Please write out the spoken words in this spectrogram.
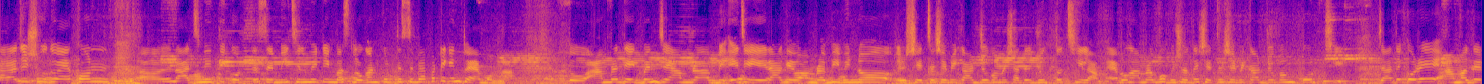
তারা যে শুধু এখন রাজনীতি করতেছে মিছিল মিটিং বা স্লোগান করতেছে ব্যাপারটা কিন্তু এমন না। তো আমরা দেখবেন যে আমরা এই যে এর আগেও আমরা বিভিন্ন স্বেচ্ছাসেবী কার্যক্রমের সাথে যুক্ত ছিলাম এবং আমরা ভবিষ্যতে স্বেচ্ছাসেবী কার্যক্রম করছি। যাতে করে আমাদের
